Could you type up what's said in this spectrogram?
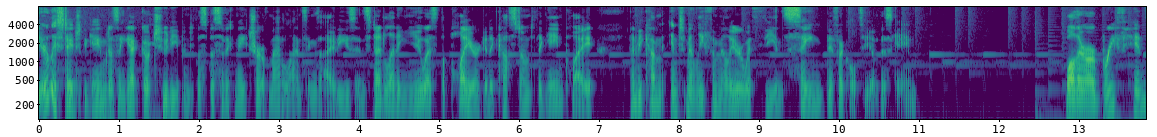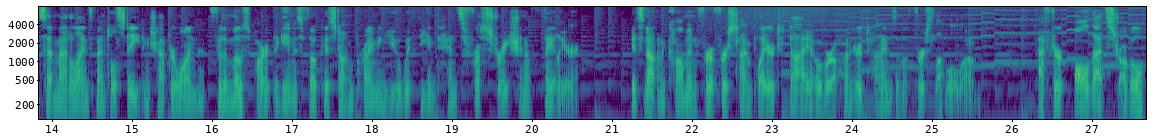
The early stage of the game doesn't yet go too deep into the specific nature of Madeline's anxieties, instead letting you as the player get accustomed to the gameplay and become intimately familiar with the insane difficulty of this game. While there are brief hints at Madeline's mental state in Chapter 1, for the most part the game is focused on priming you with the intense frustration of failure. It's not uncommon for a first time player to die over a hundred times in the first level alone. After all that struggle,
